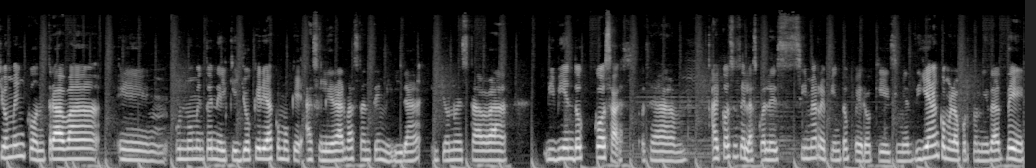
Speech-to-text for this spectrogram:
yo me encontraba en un momento en el que yo quería como que acelerar bastante mi vida y yo no estaba viviendo cosas. O sea, hay cosas de las cuales sí me arrepiento, pero que si me dieran como la oportunidad de,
